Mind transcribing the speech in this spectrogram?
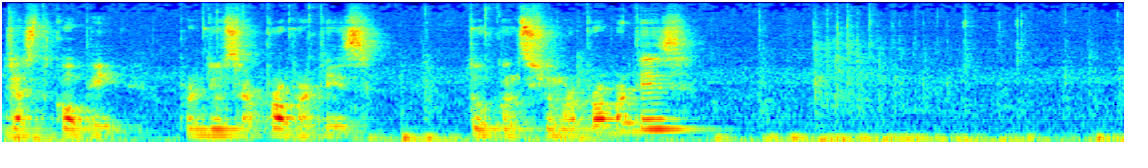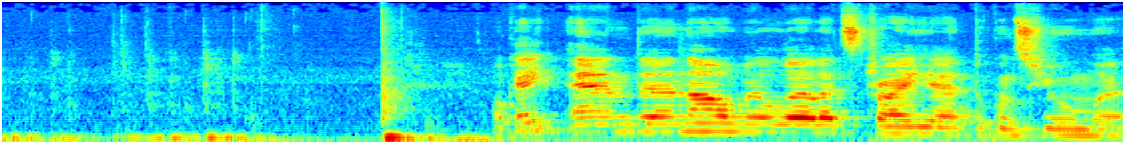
just copy producer properties to consumer properties. Okay, and uh, now we'll uh, let's try uh, to consume uh,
